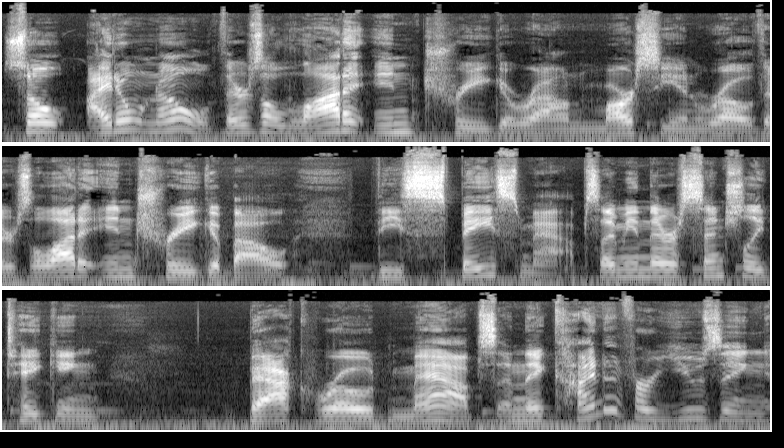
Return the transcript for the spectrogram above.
So I don't know. There's a lot of intrigue around Marchion Ro. There's a lot of intrigue about these space maps. I mean, they're essentially taking back road maps and they kind of are using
